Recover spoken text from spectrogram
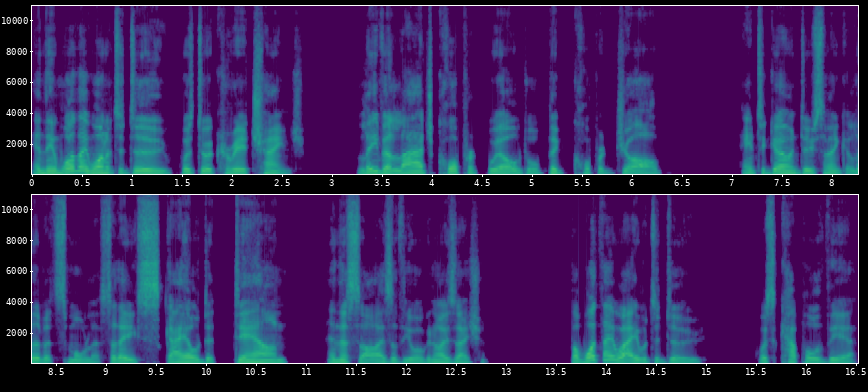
And then what they wanted to do was do a career change, leave a large corporate world or big corporate job and to go and do something a little bit smaller. So they scaled it down in the size of the organization. But what they were able to do was couple their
